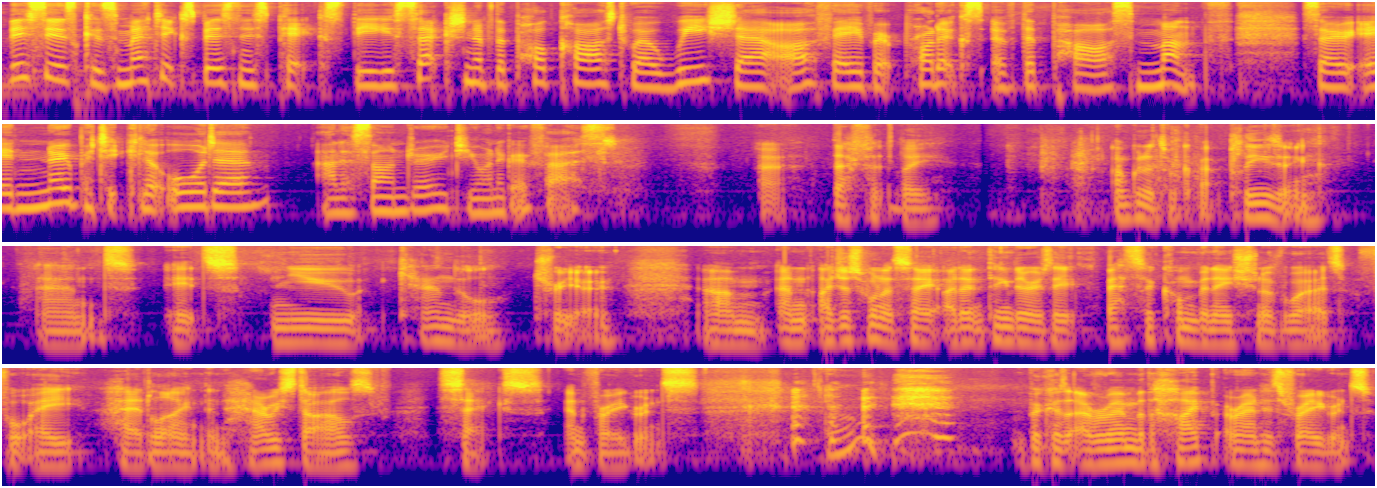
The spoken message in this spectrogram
This is Cosmetics Business Picks, the section of the podcast where we share our favourite products of the past month. So, in no particular order, Alessandro, do you want to go first? Uh, definitely. I'm going to talk about pleasing and its new candle trio. Um, and I just want to say, I don't think there is a better combination of words for a headline than Harry Styles, sex, and fragrance. because I remember the hype around his fragrance.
